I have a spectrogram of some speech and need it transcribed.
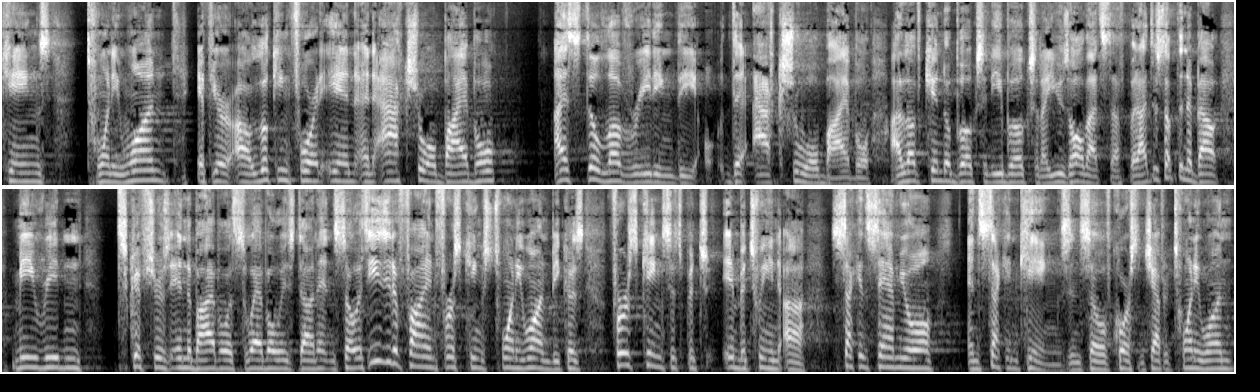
Kings 21. If you're uh, looking for it in an actual Bible, I still love reading the the actual Bible. I love Kindle books and ebooks and I use all that stuff, but I do something about me reading scriptures in the Bible. It's the way I've always done it. And so it's easy to find 1 Kings 21 because 1 Kings sits in between uh, 2 Samuel and 2 Kings. And so, of course, in chapter 21,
